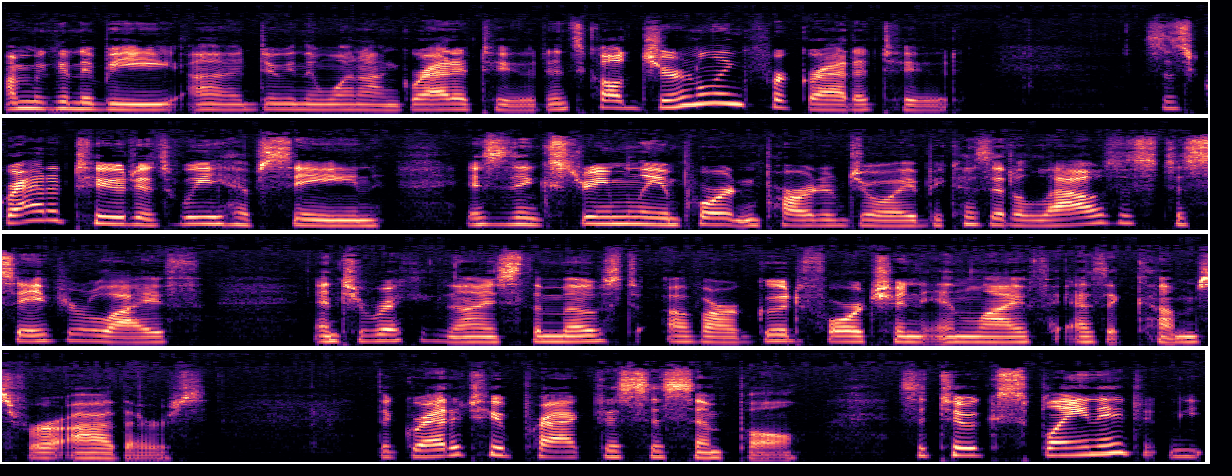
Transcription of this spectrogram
I'm going to be uh, doing the one on gratitude. It's called Journaling for Gratitude. This gratitude, as we have seen, is an extremely important part of joy because it allows us to save your life and to recognize the most of our good fortune in life as it comes for others. The gratitude practice is simple. So, to explain it,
